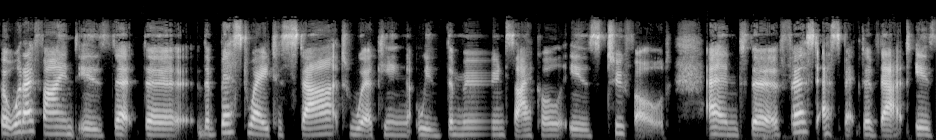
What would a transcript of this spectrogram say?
But what I find is that the the best way to start working with the moon cycle is twofold. And the first aspect of that is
